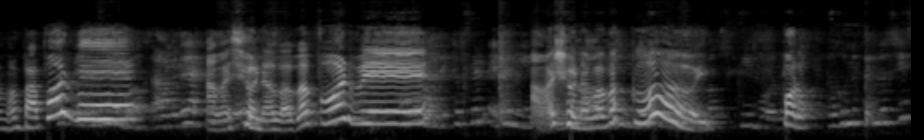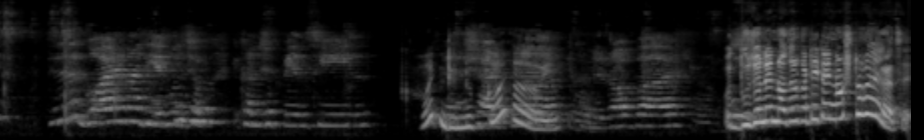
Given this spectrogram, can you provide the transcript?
আমার বাবা পড়বে। আমার সোনা বাবা পড়বে। আমার সোনা বাবা কই? পড়ো। কই ও দুজনের নজর কাঠিটাই নষ্ট হয়ে গেছে?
